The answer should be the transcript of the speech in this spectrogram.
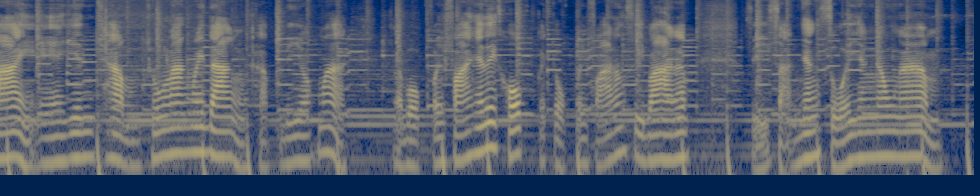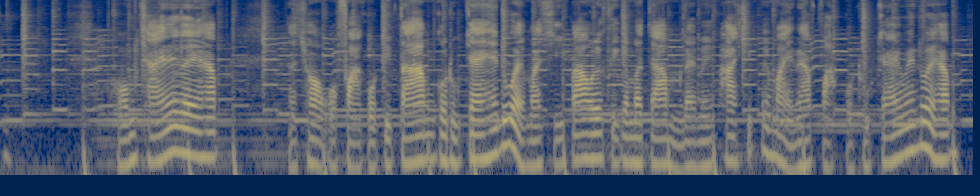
บาย แอร์เย็นฉ่ำช่วงล่างไม่ดังขับดีมากๆระบบไฟฟ้าใช้ได้ครบ กระจกไฟฟ้าทั้ง 4 บานครับ สีสันยังสวยยังเงางามพร้อมใช้ได้เลยครับ ถ้าชอบก็ฝากกดติดตามกดถูกใจให้ด้วยมาชี้เป้าเลือกสีกันประจำได้ไม่พลาดคลิปใหม่ๆนะครับ ฝากกดถูกใจไว้ด้วยครับ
